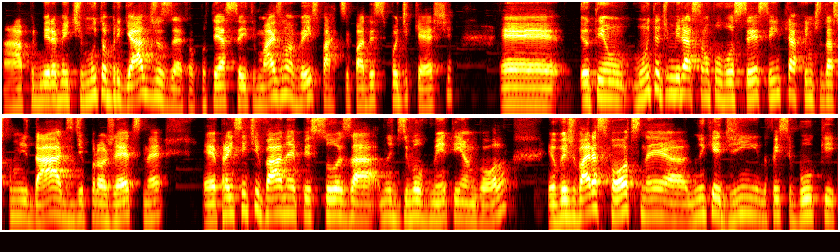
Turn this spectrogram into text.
Ah, primeiramente, muito obrigado, Josefa, por ter aceito mais uma vez participar desse podcast. É, eu tenho muita admiração por você, sempre à frente das comunidades, de projetos, né? É, para incentivar né, pessoas a, no desenvolvimento em Angola. Eu vejo várias fotos né, no LinkedIn, no Facebook,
